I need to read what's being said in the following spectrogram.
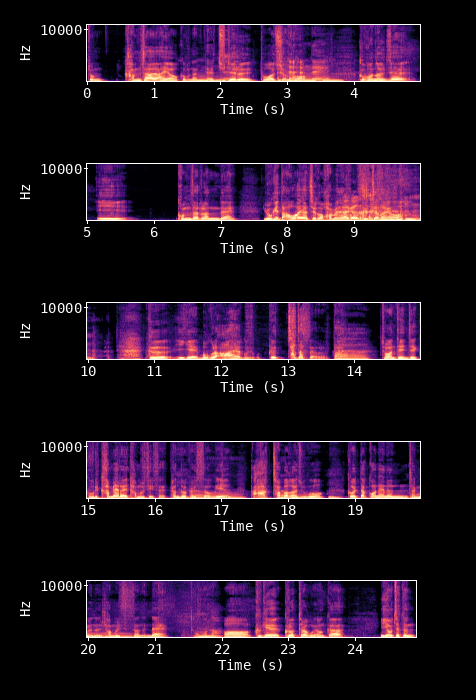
좀 감사해요 그분한테 음, 네. 취재를 도와주셔서 네. 그분을 이제 이 검사를 하는데 요게 나와야 제가 화면에 아, 담을 수 있잖아요. 음. 그 이게 목을 아 하고 그 찾았어요. 그래서 딱 아, 저한테 이제 그 우리 카메라에 담을 수 있어요. 편도 결석일 어. 딱 잡아가지고 음. 그걸 딱 꺼내는 장면을 어. 담을 수 있었는데 어머나. 어 그게 그렇더라고요. 그러니까 이게 어쨌든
